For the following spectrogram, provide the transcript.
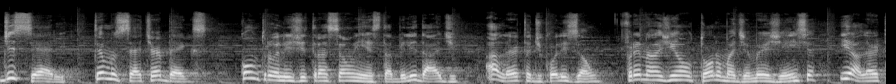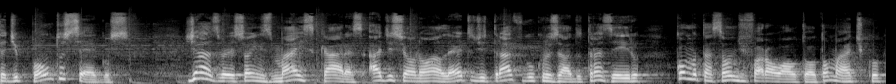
De série, temos 7 airbags, controles de tração e estabilidade, alerta de colisão, frenagem autônoma de emergência e alerta de pontos cegos. Já as versões mais caras adicionam alerta de tráfego cruzado traseiro, comutação de farol alto automático,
